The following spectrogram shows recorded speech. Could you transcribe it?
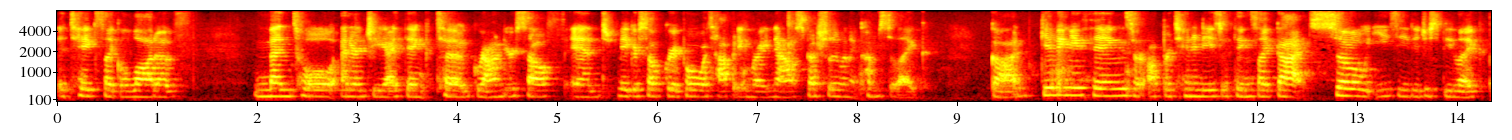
It takes like a lot of mental energy i think to ground yourself and make yourself grateful what's happening right now especially when it comes to like God giving you things or opportunities or things like that. It's so easy to just be like,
